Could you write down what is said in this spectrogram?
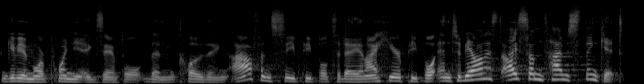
I'll give you a more poignant example than clothing. I often see people today and I hear people, and to be honest, I sometimes think it.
